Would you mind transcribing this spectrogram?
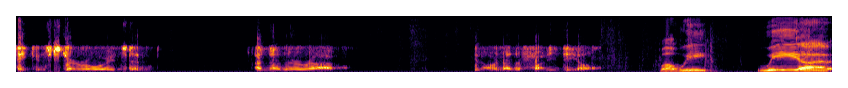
taking steroids and another, uh, you know, another funny deal. Well, we we uh,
